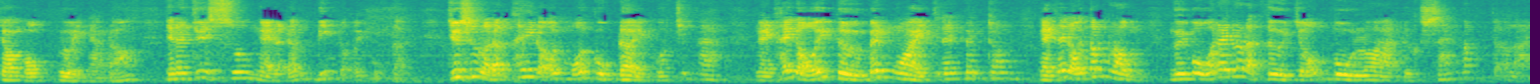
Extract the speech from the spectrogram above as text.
Cho một người nào đó. Cho nên Chúa Giêsu ngài là đấng biến đổi cuộc đời. Chúa Giêsu là đấng thay đổi mỗi cuộc đời của chúng ta. Ngài thay đổi từ bên ngoài cho đến bên trong. Ngài thay đổi tấm lòng. Người mù ở đây đó là từ chỗ mù lòa được sáng mắt trở lại.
